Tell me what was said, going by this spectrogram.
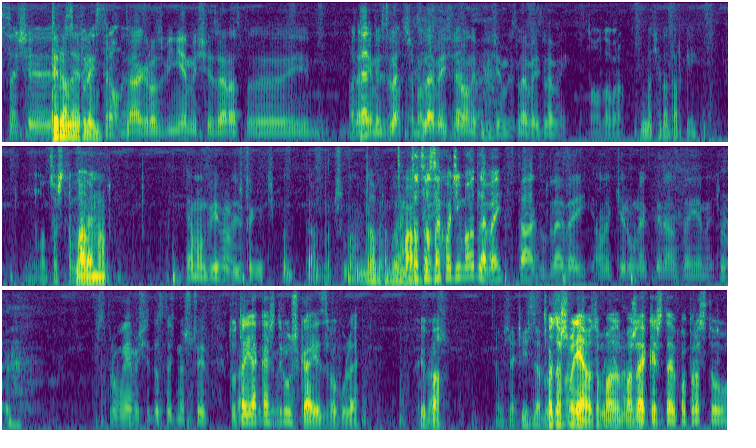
W sensie z Tyralerią. której strony? Tak, rozwiniemy się zaraz yy, i A dajemy z, le, z lewej strony pójdziemy, z lewej, z lewej. No dobra. Macie latarki? No coś tam mamy. mam. Ja mam dwie w razie czego ci poddam, znaczy mam Dobra, taką bo- do To mapy. co, zachodzimy od lewej? Tak, z lewej, ale kierunek teraz dajemy... Spróbujemy się dostać na szczyt. Tutaj Tam jakaś będziemy. dróżka jest w ogóle. Chyba. Tam się jakieś Chociaż no nie wiem, to mo może jakieś te po prostu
